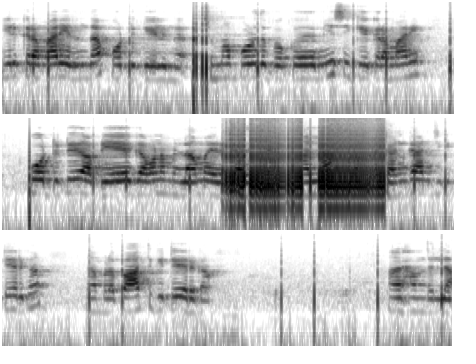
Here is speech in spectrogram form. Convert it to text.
இருக்கிற மாதிரி இருந்தால் போட்டு கேளுங்க. சும்மா பொழுதுபோக்கு மியூசிக் கேட்குற மாதிரி போட்டுட்டு அப்படியே கவனம் இல்லாமல் இருக்காது நல்லா கண்காணிச்சிக்கிட்டே இருக்கான். நம்மளை பார்த்துக்கிட்டே இருக்கான். அலமதுல்லா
